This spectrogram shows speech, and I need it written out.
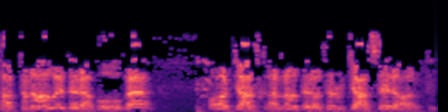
ਸਤਨਾਮ ਹੈ ਤੇਰਾ ਭੋਗ ਹੈ ਔਰ ਜਸ ਕਰਨਾ ਤੇਰਾ ਸਿਰਫ ਜਸ ਤੇਰਾ ਆਰਤੀ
